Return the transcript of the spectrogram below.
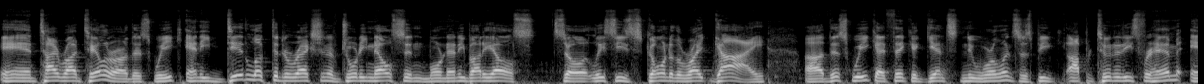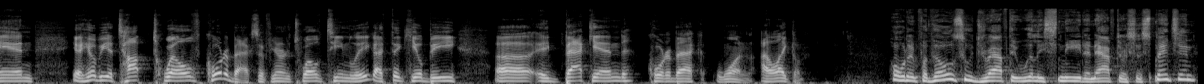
and Tyrod Taylor are this week, and he did look the direction of Jordy Nelson more than anybody else. So at least he's going to the right guy. Uh, this week, I think against New Orleans, there's be opportunities for him, and he'll be a top 12 quarterback. So if you're in a 12 team league, I think he'll be uh, a back end quarterback one. I like him. Holden, for those who drafted Willie Snead and after a suspension,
